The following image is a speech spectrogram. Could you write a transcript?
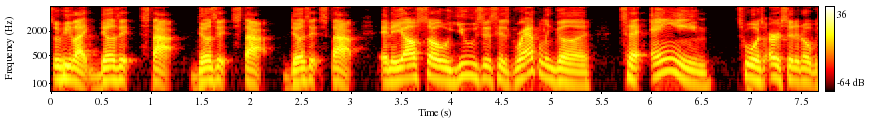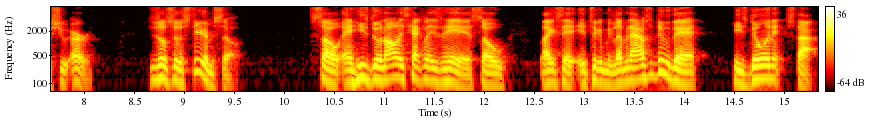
So he like does it, stop, does it, stop, does it, stop. And he also uses his grappling gun to aim towards Earth so it overshoot Earth. He's also to steer himself. So, and he's doing all these calculations in his head. So, like I said, it took him 11 hours to do that. He's doing it, stop,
